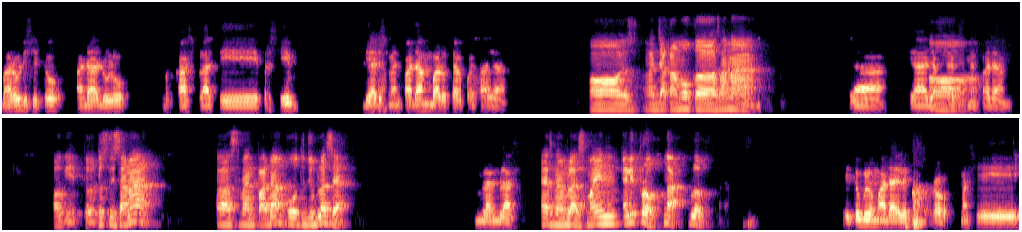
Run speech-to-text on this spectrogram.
Baru di situ ada dulu bekas pelatih Persib. Dia di Ya. Semen Padang baru telepon saya. Oh, ngajak kamu ke sana. Ya, dia ajak saya ke Oh. Semen Padang. Oh gitu. Terus di sana eh, Semen Padang U17 ya? 19. Eh 19. Main Elite Pro? Enggak, belum. Itu belum ada Elite Pro, masih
